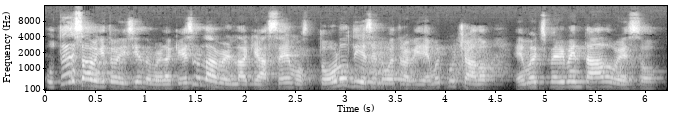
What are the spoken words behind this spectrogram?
ustedes saben que estoy diciendo, ¿verdad? Que eso es la verdad que hacemos todos los días en nuestra vida. Hemos escuchado, hemos experimentado eso.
